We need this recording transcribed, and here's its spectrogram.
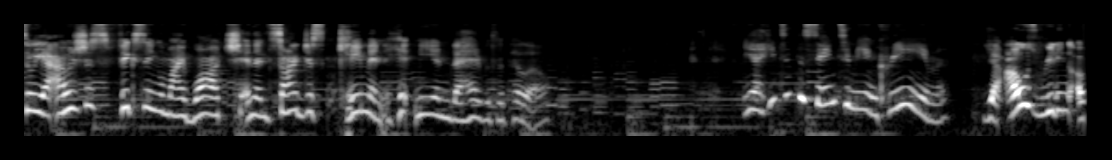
So yeah, I was just fixing my watch, and then Sonic just came and hit me in the head with the pillow. Yeah, he did the same to me and Cream. Yeah, I was reading a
